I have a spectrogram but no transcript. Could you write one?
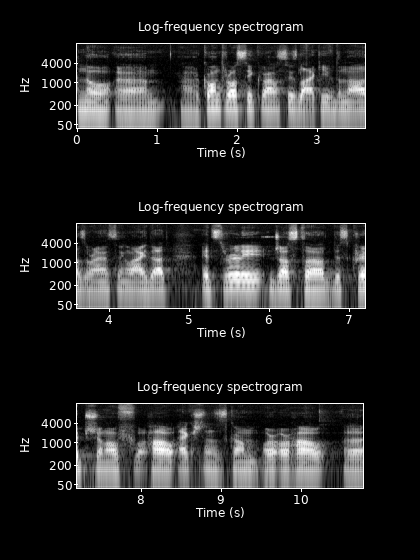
no um, uh, control sequences like if then else or anything like that. It's really just a description of how actions come or, or how uh,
